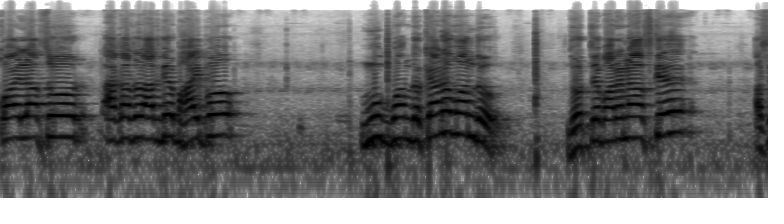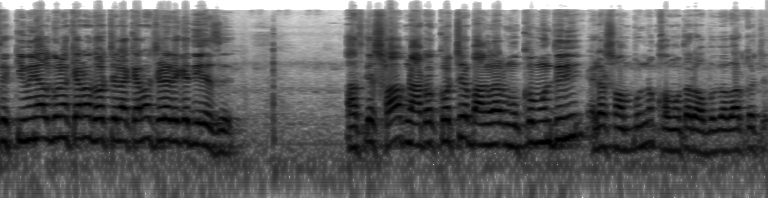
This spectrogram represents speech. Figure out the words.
কয়লা চোর টাকা চোর, আজকের ভাইপো, মুখ বন্ধ। কেন বন্ধ? ধরতে পারে না আজকে। আজকে ক্রিমিনালগুলো কেন ধরছে না? কেন ছেড়ে রেখে দিয়েছে? আজকে সব নাটক করছে বাংলার মুখ্যমন্ত্রী। এটা সম্পূর্ণ ক্ষমতার অপব্যবহার করছে।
